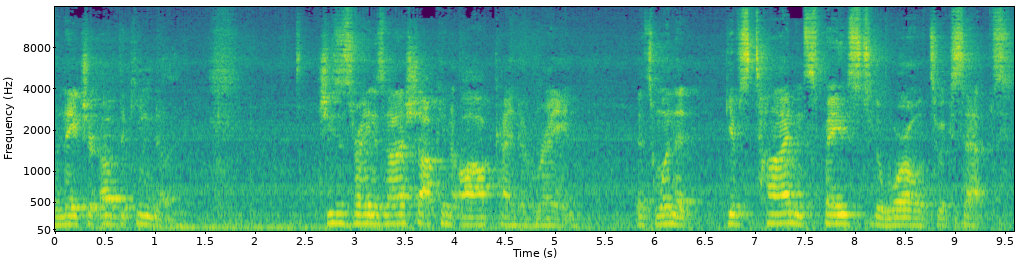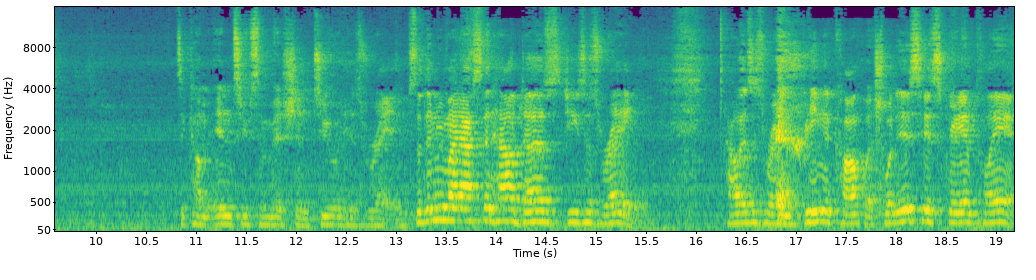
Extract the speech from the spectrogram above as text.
the nature of the kingdom. Jesus' reign is not a shock and awe kind of reign. It's one that gives time and space to the world to accept, to come into submission to his reign. So then we might ask then, how does Jesus reign? How is his reign being accomplished? What is his grand plan?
